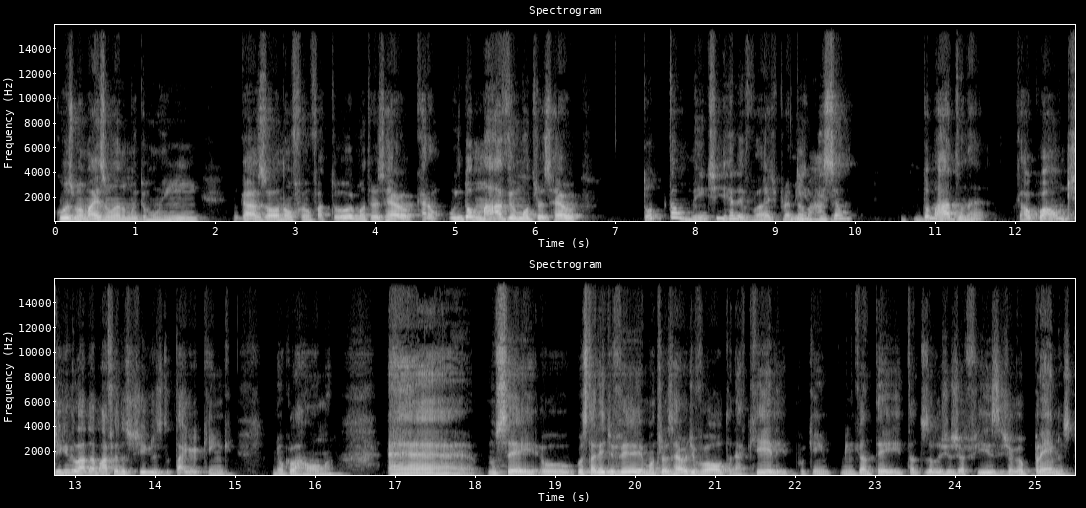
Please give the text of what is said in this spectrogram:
Kuzma, mais um ano muito ruim. Gasol não foi um fator. Montrezl Harrell, cara, o indomável Montrezl Harrell totalmente irrelevante. Para mim, isso é um domado, né? Tal qual um tigre lá da máfia dos tigres, do Tiger King, em Oklahoma. É, não sei, eu gostaria de ver Montrezl Harrell de volta, né? Aquele por quem me encantei e tantos elogios já fiz, já ganhou prêmios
